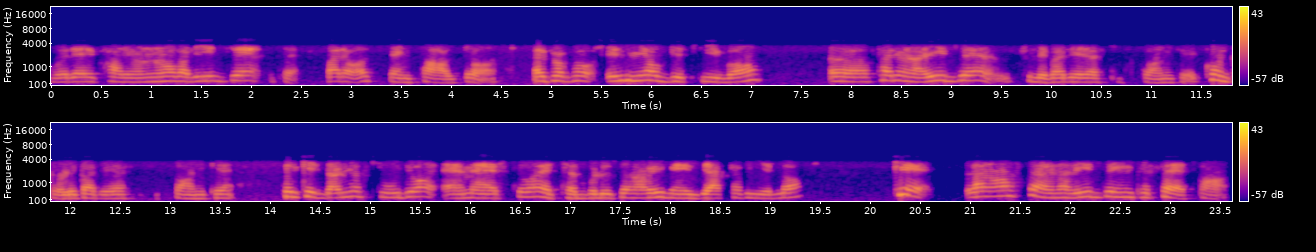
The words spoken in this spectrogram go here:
vorrei fare una nuova legge, cioè farò senz'altro. È proprio il mio obiettivo uh, fare una legge sulle barriere architettoniche, contro le barriere architettoniche, perché dal mio studio è emerso, e ci è voluto nove mesi a capirlo, che la nostra è una legge imperfetta,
